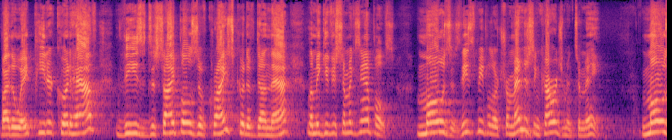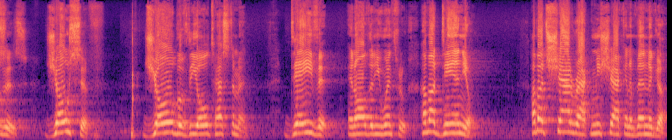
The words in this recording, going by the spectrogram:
By the way, Peter could have. These disciples of Christ could have done that. Let me give you some examples. Moses, these people are tremendous encouragement to me. Moses, Joseph, Job of the Old Testament, David, and all that he went through. How about Daniel? How about Shadrach, Meshach, and Abednego?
